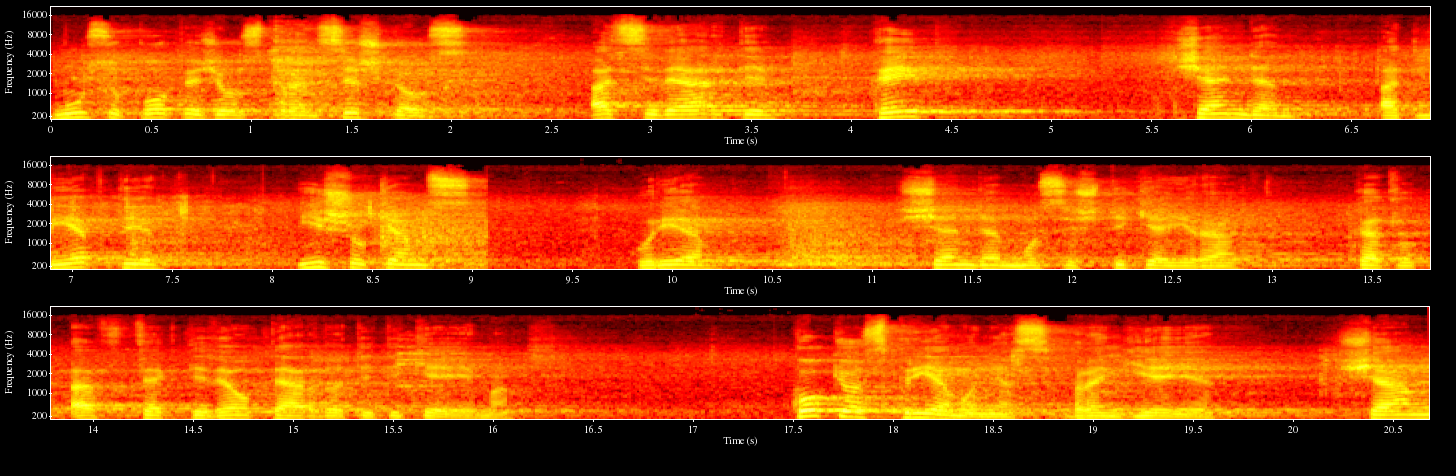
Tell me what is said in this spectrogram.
mūsų popiežiaus pranciškaus atsiverti, kaip šiandien atliepti iššūkiams, kurie šiandien mūsų ištikę yra, kad efektyviau perduoti tikėjimą. Kokios priemonės, brangieji, šiam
